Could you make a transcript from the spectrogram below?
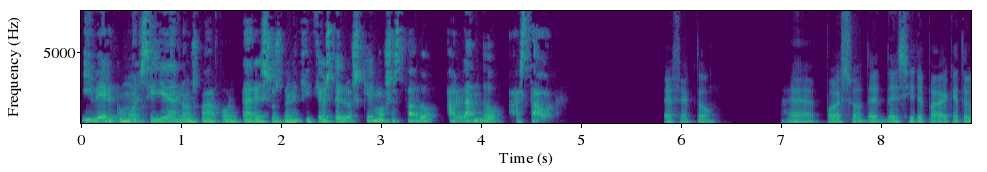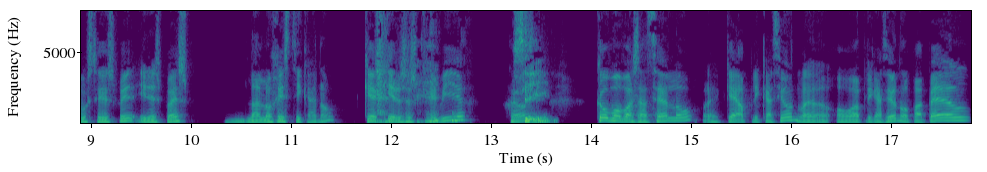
y ver cómo enseguida nos va a aportar esos beneficios de los que hemos estado hablando hasta ahora. Perfecto. Eh, por eso, decir para qué te gusta escribir y después la logística, ¿no? ¿Qué quieres escribir? Sí cómo vas a hacerlo, eh, qué aplicación, eh, o aplicación o papel,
